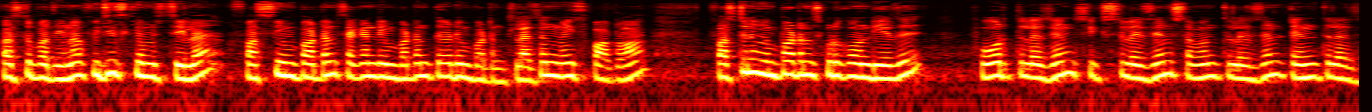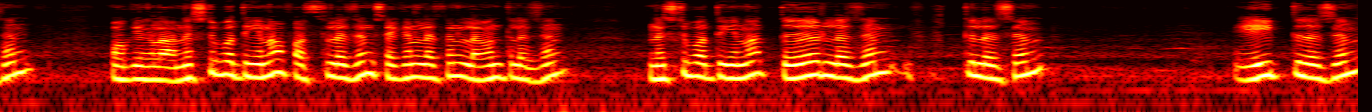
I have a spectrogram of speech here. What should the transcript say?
ஃபஸ்ட்டு பார்த்தீங்கன்னா ஃபிசிக்ஸ் கெமிஸ்ட்ரியில் first important second important third important lesson wise பார்க்கலாம். ஃபஸ்ட்டு நீங்கள் இம்பார்ட்டன்ஸ் கொடுக்க வேண்டியது fourth lesson sixth lesson seventh lesson tenth lesson ஓகேங்களா நெக்ஸ்ட் பார்த்தீங்கன்னா first lesson second lesson eleventh lesson next பார்த்தீங்கன்னா third lesson fifth lesson eighth lesson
